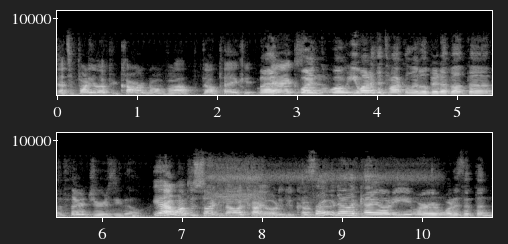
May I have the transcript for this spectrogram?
That's a funny looking cardinal, but I'll, I'll take it. But Next. when well, you wanted to talk a little bit about the the third jersey though. Yeah, I want the psychedelic coyote to The come psychedelic back. coyote, or what is it? The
